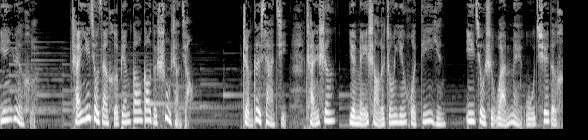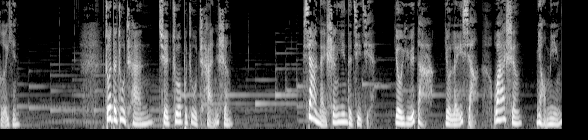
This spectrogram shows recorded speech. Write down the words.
音乐盒，蝉依旧在河边高高的树上叫。整个夏季，蝉声也没少了中音或低音，依旧是完美无缺的和音。捉得住蝉，却捉不住蝉声。夏乃声音的季节，有雨打，有雷响，蛙声。鸟鸣，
